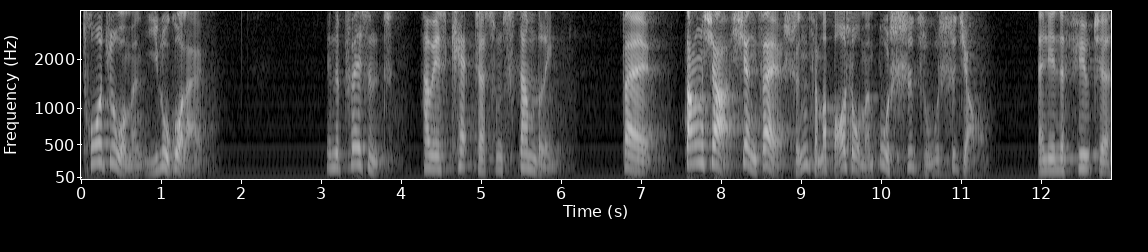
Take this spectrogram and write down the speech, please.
拖住我们一路过来；In the present, how He has kept us from stumbling. 在当下、现在，神怎么保守我们不失足失脚；And in the future,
